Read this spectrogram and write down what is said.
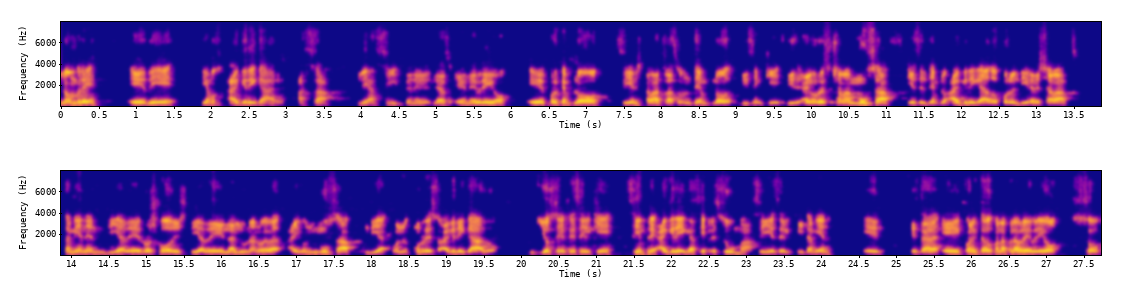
nombre eh, de, digamos, agregar, asaf, leasif en, en hebreo. Eh, por ejemplo, si en Shabbat vas a un templo, dicen que hay un rezo que se llama Musaf, que es el templo agregado por el día de Shabbat. También en día de Rosh Hodesh, día de la luna nueva, hay un Musaf, un, día, un, rezo agregado. Yosef es el que siempre agrega, siempre suma, ¿sí? Es el, y también eh, está eh, conectado con la palabra hebreo sof,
